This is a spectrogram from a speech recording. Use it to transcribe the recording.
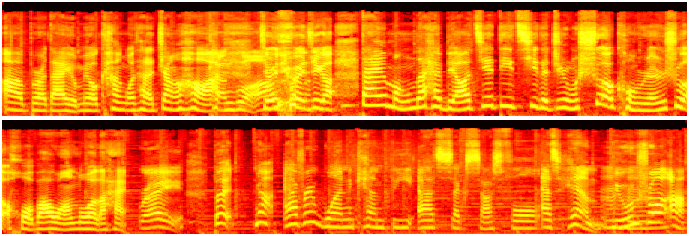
嗯、啊，不知道大家有没有看过他的账号啊？看过、啊，就因为这个呆萌的还比较接地气的这种社恐人设火爆网络了，还。Right, but not everyone can be as successful as him、嗯。比如说啊，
